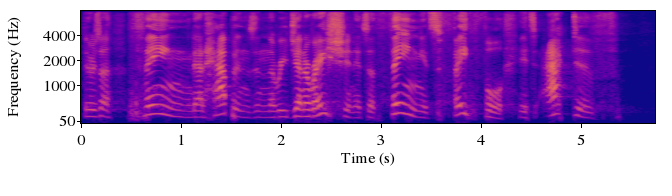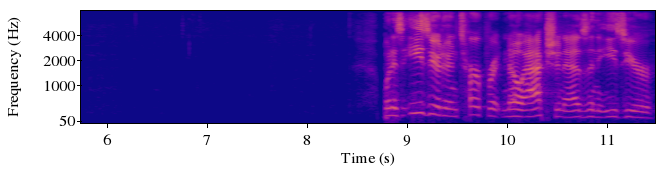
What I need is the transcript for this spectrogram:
There's a thing that happens in the regeneration. It's a thing, it's faithful, it's active. But it's easier to interpret no action as an easier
